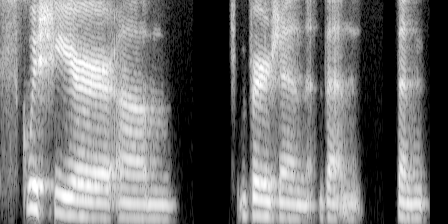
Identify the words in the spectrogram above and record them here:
squishier um version than than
